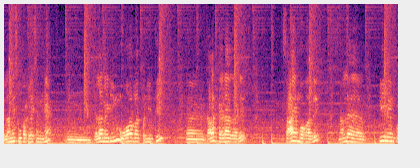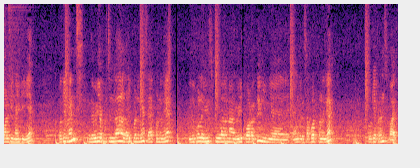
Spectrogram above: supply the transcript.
எல்லாமே சூப்பர் கலெக்ஷனுங்க எல்லா நைட்டையும் ஓவர்லாக் பண்ணியிருக்கு கலர் ஃபேட் ஆகாது. சாயம் போகாது. நல்ல ப்ரீமியம் குவாலிட்டி நைட்டிங்க ஓகே ஃப்ரெண்ட்ஸ் இந்த வீடியோ பிடிச்சிருந்தா லைக் பண்ணுங்கள் ஷேர் பண்ணுங்கள் இது போல் யூஸ்ஃபுல்லாக நான் வீடியோ போடுறதுக்கு நீங்கள் எங்களுக்கு சப்போர்ட் பண்ணுங்கள் ஓகே ஃப்ரெண்ட்ஸ் பாய்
